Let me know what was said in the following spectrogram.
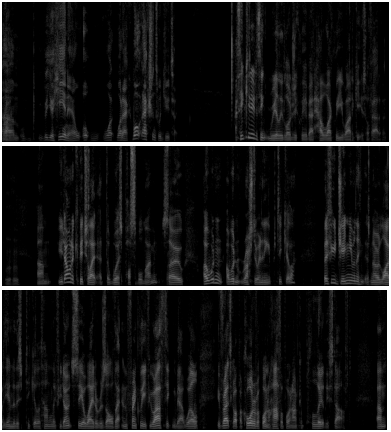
Um, but you're here now. What what what, what actions would you take? I think you need to think really logically about how likely you are to get yourself out of it. Mm-hmm. Um, you don't want to capitulate at the worst possible moment. So I wouldn't I wouldn't rush to anything in particular. But if you genuinely think there's no light at the end of this particular tunnel, if you don't see a way to resolve that, and frankly, if you are thinking about, well, if rates go up a quarter of a point or half a point, I'm completely stuffed. Um,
